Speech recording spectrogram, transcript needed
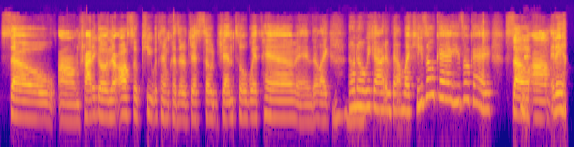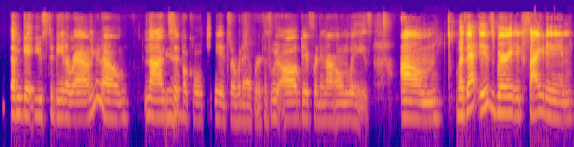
So um, try to go, and they're also cute with him because they're just so gentle with him, and they're like, "No, no, mm-hmm. we got it." I'm like, "He's okay, he's okay." So um, and they help them get used to being around, you know, non-typical yeah. kids or whatever, because we're all different in our own ways. Um, but that is very exciting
